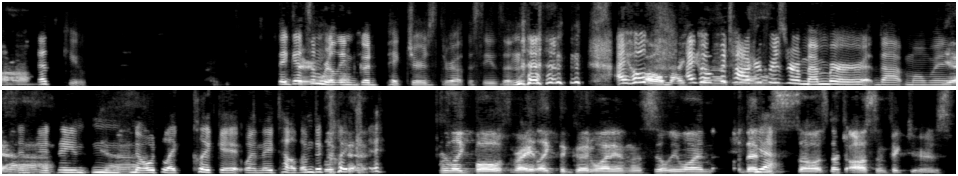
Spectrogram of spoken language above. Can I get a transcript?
Um, That's cute. They get some well really done. good pictures throughout the season. I hope Oh my I hope God, yeah. photographers remember that moment Yeah. they, they Yeah. know to like click it when they tell them to Click click it. For like both, right? Like the good one and the silly one. That'd Yeah. be so such awesome pictures.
